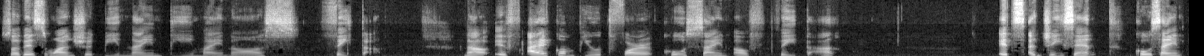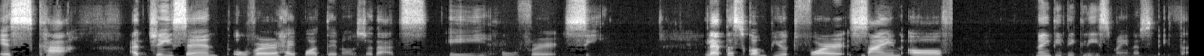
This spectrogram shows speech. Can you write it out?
So this one should be 90 minus theta. Now, if I compute for cosine of theta, it's adjacent. Cosine is CAH. Adjacent over hypotenuse. So that's A over C. Let us compute for sine of 90 degrees minus theta.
